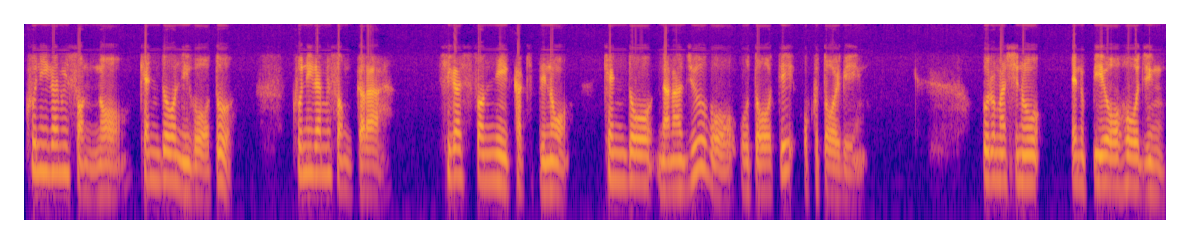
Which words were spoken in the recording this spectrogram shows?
国頭村の県道2号と、国頭村から東村にかけての県道70号うとうておくといびん。うるま市の NPO 法人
